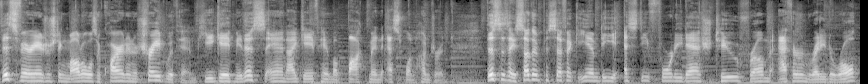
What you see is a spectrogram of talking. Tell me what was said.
this very interesting model was acquired in a trade with him. He gave me this, and I gave him a Bachmann S100. This is a Southern Pacific EMD SD40-2 from Athearn Ready to Roll.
